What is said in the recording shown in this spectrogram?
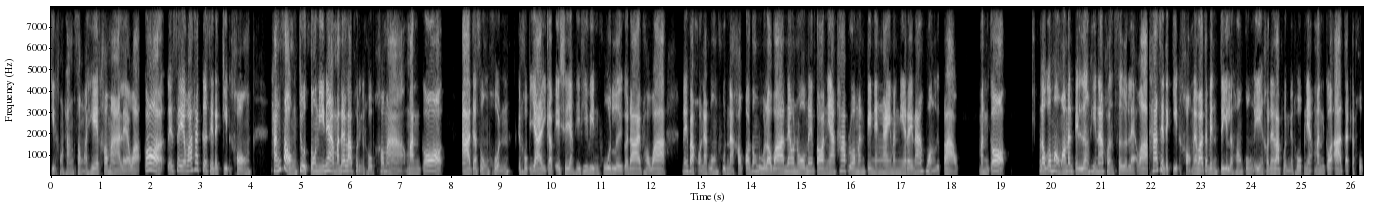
กิจของทั้ง2ประเทศเข้ามาแล้วอะก็ let's say ว่าถ้าเกิดเศรษฐกิจของทั้ง2จุดตรงนี้เนี่ยมันได้รับผลกระทบเข้ามา มันก็ อาจจะส่งผลกระทบใหญ่กับเอเชียอย่างที่พี่วินพูดเลยก็ได้ เพราะว่าในฝั่งของนักลงทุนน่ะเขาก็ต้องดูแล้วว่าแนวโน้มในตอนนี้ภาพรวมมันเป็นยังไงมันมีอะไรน่าห่วงหรือเปล่า มันก็เราก็มองว่ามันเป็นเรื่องที่น่า concern แหละว่าถ้าเศรษฐกิจของไม่ว่าจะเป็นจีนหรือฮ่องกงเองเขาได้รับผลกระทบเนี่ยมันก็อาจจะกระทบ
